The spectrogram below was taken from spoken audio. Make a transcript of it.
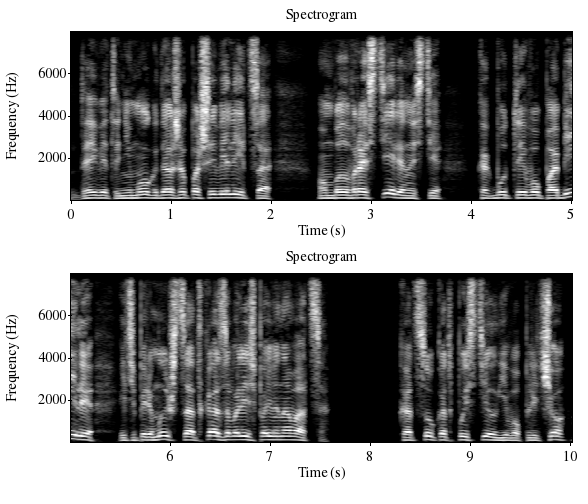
Дэвид не мог даже пошевелиться. Он был в растерянности, как будто его побили, и теперь мышцы отказывались повиноваться. Кацук отпустил его плечо,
